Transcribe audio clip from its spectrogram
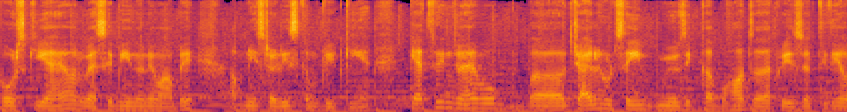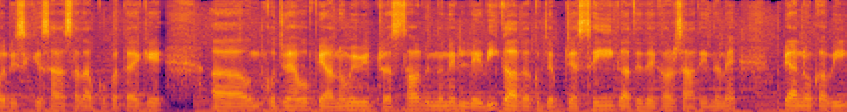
कोर्स किया है और वैसे भी इन्होंने वहाँ पे अपनी स्टडीज़ कंप्लीट की हैं। कैथरीन जो है वो चाइल्डहुड से ही म्यूज़िक का बहुत ज़्यादा क्रेज़ रखती थी और इसी के साथ साथ आपको पता है कि आ, उनको जो है वो पियानो में भी इंटरेस्ट था और इन्होंने लेडी गागा को जब जैसे ही गाते देखा और साथ ही इन्होंने पियानो का भी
